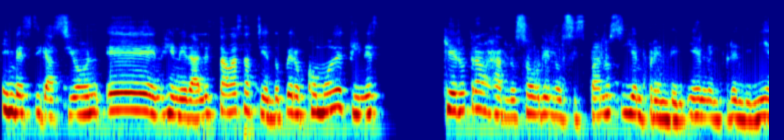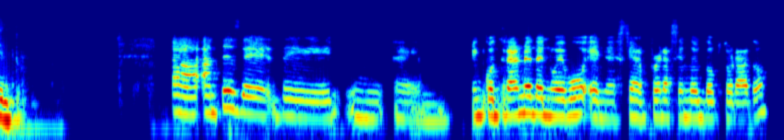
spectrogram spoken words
investigación eh, en general estabas haciendo, pero ¿cómo defines, quiero trabajarlo sobre los hispanos y, y el emprendimiento? Ah, antes de, mm, em, encontrarme de nuevo en Stanford haciendo el doctorado,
